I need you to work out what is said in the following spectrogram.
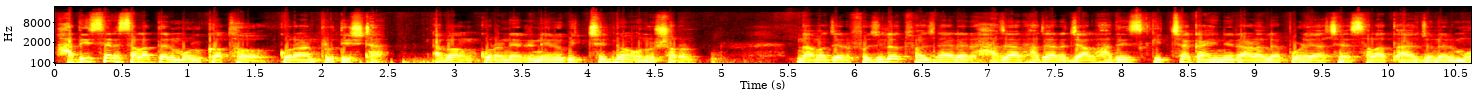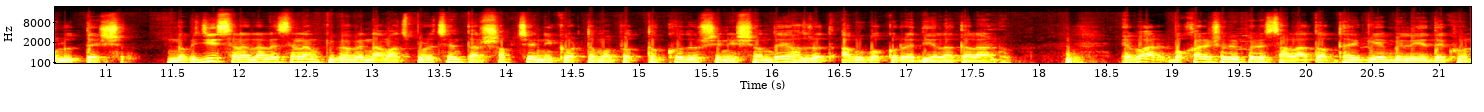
হাদিসের সালাতের মূল কথা কোরআন প্রতিষ্ঠা এবং কোরআনের নিরবিচ্ছিন্ন অনুসরণ। নামাজের ফজিলত ফাজাইলের হাজার হাজার জাল হাদিস কিচ্ছা কাহিনীর আড়ালে পড়ে আছে সালাত আয়োজনের মূল উদ্দেশ্য। নবীজি সাল্লাহ সাল্লাম কীভাবে নামাজ পড়েছেন তার সবচেয়ে নিকটতম প্রত্যক্ষদর্শী নিঃসন্দেহে হজরত আবু বকর রাদি আল্লাহ তালাহু এবার বোখারি শরীফের সালাত অধ্যায়ে গিয়ে মিলিয়ে দেখুন,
